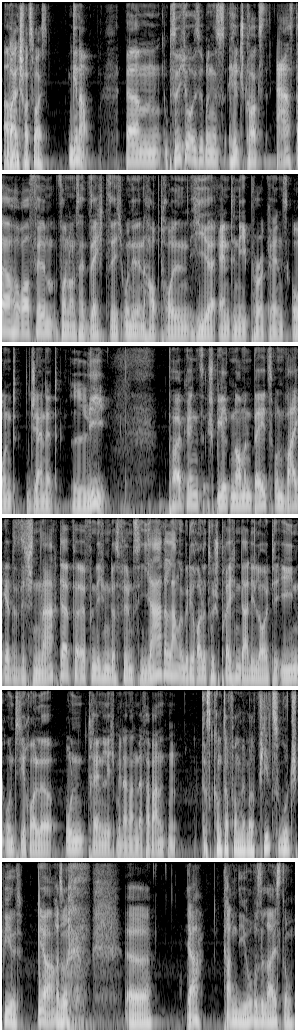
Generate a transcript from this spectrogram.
Weil schwarz-weiß. Genau. Ähm, Psycho ist übrigens Hitchcocks erster Horrorfilm von 1960 und in den Hauptrollen hier Anthony Perkins und Janet Lee. Perkins spielt Norman Bates und weigerte sich nach der Veröffentlichung des Films jahrelang über die Rolle zu sprechen, da die Leute ihn und die Rolle untrennlich miteinander verbanden. Das kommt davon, wenn man viel zu gut spielt. Ja. Also, äh, ja, grandiose Leistung.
